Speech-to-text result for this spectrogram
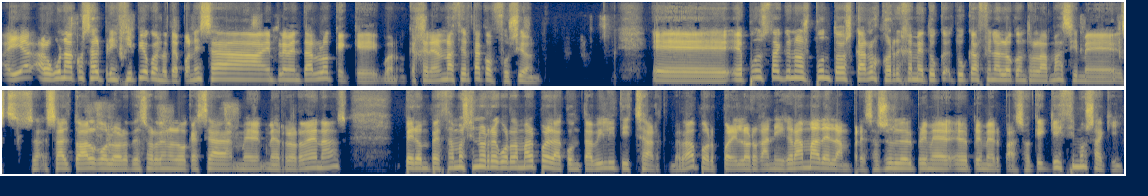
hay alguna cosa al principio cuando te pones a implementarlo que, bueno, que genera una cierta confusión. Eh, he puesto aquí unos puntos, Carlos, corrígeme, tú, tú, que al final lo controlas más y me salto algo, lo desordeno, lo que sea, me, reordenas pero empezamos, si no recuerdo mal, por el accountability chart, ¿verdad? Por, el organigrama de la empresa. Eso es el primer, el primer paso. ¿Qué, hicimos aquí?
